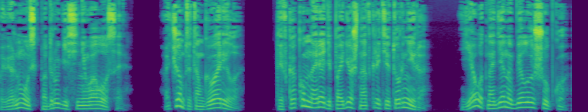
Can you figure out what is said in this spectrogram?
Повернулась к подруге синеволосая. О чем ты там говорила? Ты в каком наряде пойдешь на открытие турнира? Я вот надену белую шубку.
